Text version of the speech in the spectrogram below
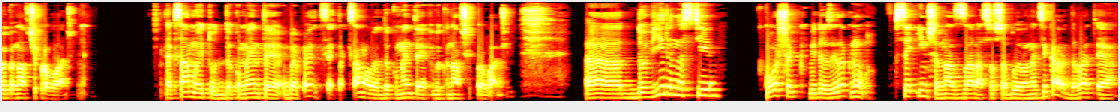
виконавче провадження. Так само і тут документи ВП це так само документи виконавчих проваджень. Е, довіреності, кошик, відеозв'язок. Ну, все інше нас зараз особливо не цікавить. Давайте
